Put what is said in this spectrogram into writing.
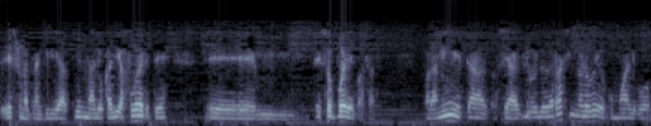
es una tranquilidad. Tiene una localidad fuerte. eh, eso puede pasar. Para mí está, o sea, lo, lo de Racing no lo veo como algo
